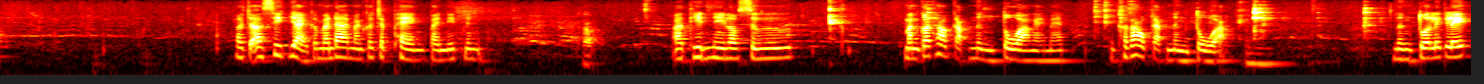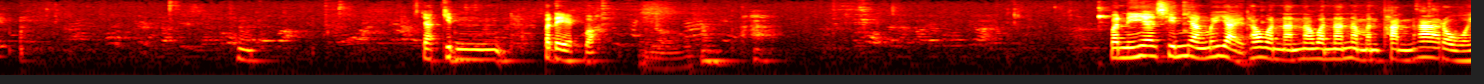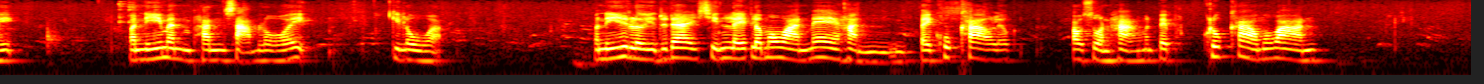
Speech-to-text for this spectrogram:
เราจะเอาซีกใหญ่ก็ไม่ได้ มันก็จะแพงไปนิดนึง ครับ อาทิตย์นี้เราซื้อ มันก็เท่ากับหนึ่งตัวไงแมทมันก็เท่ากับหนึ่งตัวหนึ่งตัวเล็กๆ อยากกินปลาเด็กบ่วันนี้ชิ้นยังไม่ใหญ่เท่าวันนั้นนะวันนั้นน่ะมันพันห้าร้อยวันนี้มันพันสามร้อยกิโลอะ วันนี้เลยได้ชิ้นเล็กแล้วเมื่อวานแม่หั่นไปคลุกข้าวแล้ว เอาส่วนหางมันไปคลุกข้าวเมื่อวาน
